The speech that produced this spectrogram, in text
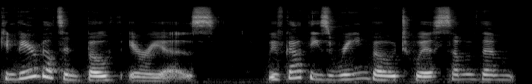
conveyor belts in both areas. We've got these rainbow twists, some of them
